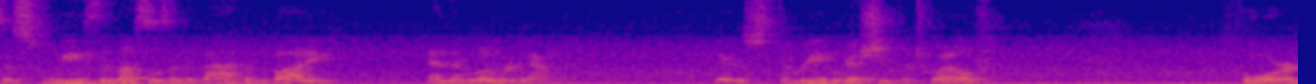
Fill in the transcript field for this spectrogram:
So squeeze the muscles in the back of the body and then lower down. There's three. We're going to shoot for 12. Four.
